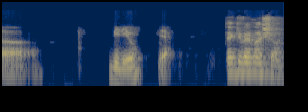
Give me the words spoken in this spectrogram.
uh, video. Yeah. Thank you very much, Sean.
